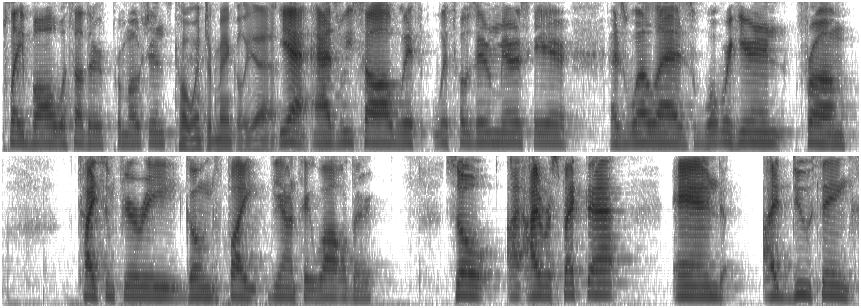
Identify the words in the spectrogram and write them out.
play ball with other promotions. Co intermingle, yeah. Yeah, as we saw with with Jose Ramirez here, as well as what we're hearing from Tyson Fury going to fight Deontay Wilder. So I, I respect that, and I do think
